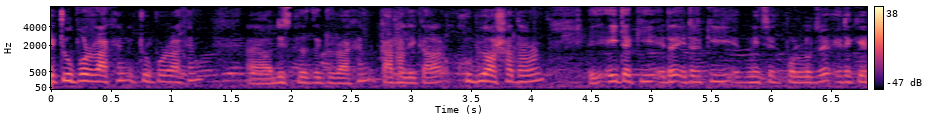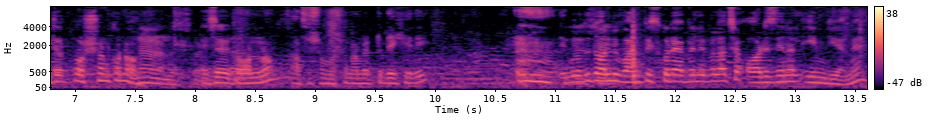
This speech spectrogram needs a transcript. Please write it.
একটু উপরে রাখেন একটু উপরে রাখেন। ডিসপ্লেতে একটু রাখেন। কাঠালি কালার খুবই অসাধারণ। এইটা কি এটা এটা কি নিচে পড়ল যে এটা কি এটার পোর্শন কোনো? এটা এটা অন্য। আচ্ছা সমস্যা আমরা একটু দেখিয়ে দিই। এগুলো কিন্তু অনলি ওয়ান পিস করে অ্যাভেলেবেল আছে অরিজিনাল ইন্ডিয়ান হ্যাঁ?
